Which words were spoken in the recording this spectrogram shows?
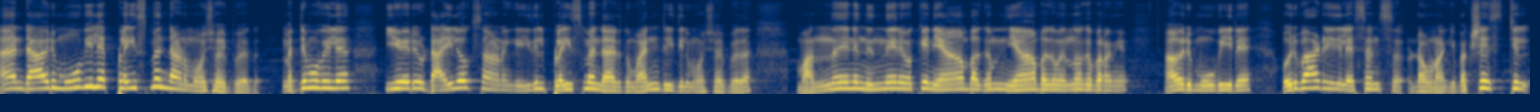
ആൻഡ് ആ ഒരു മൂവിയിലെ പ്ലേസ്മെന്റ് ആണ് മോശമായിപ്പോയത്. മറ്റേ മൂവിയിൽ ഈ ഒരു ഡയലോഗ്സ് ആണെങ്കിൽ ഇതിൽ പ്ലേസ്മെന്റ് ആയിരുന്നു വൻ രീതിയിൽ മോശമായിപ്പോയത്. വന്നതിനും നിന്നതിനും ഒക്കെ ജ്ഞാപകം ജ്ഞാപകം എന്നൊക്കെ പറഞ്ഞ് ആ ഒരു മൂവിയിലെ ഒരുപാട് രീതിയിൽ എസൻസ് ഡൗൺ ആക്കി. പക്ഷേ still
